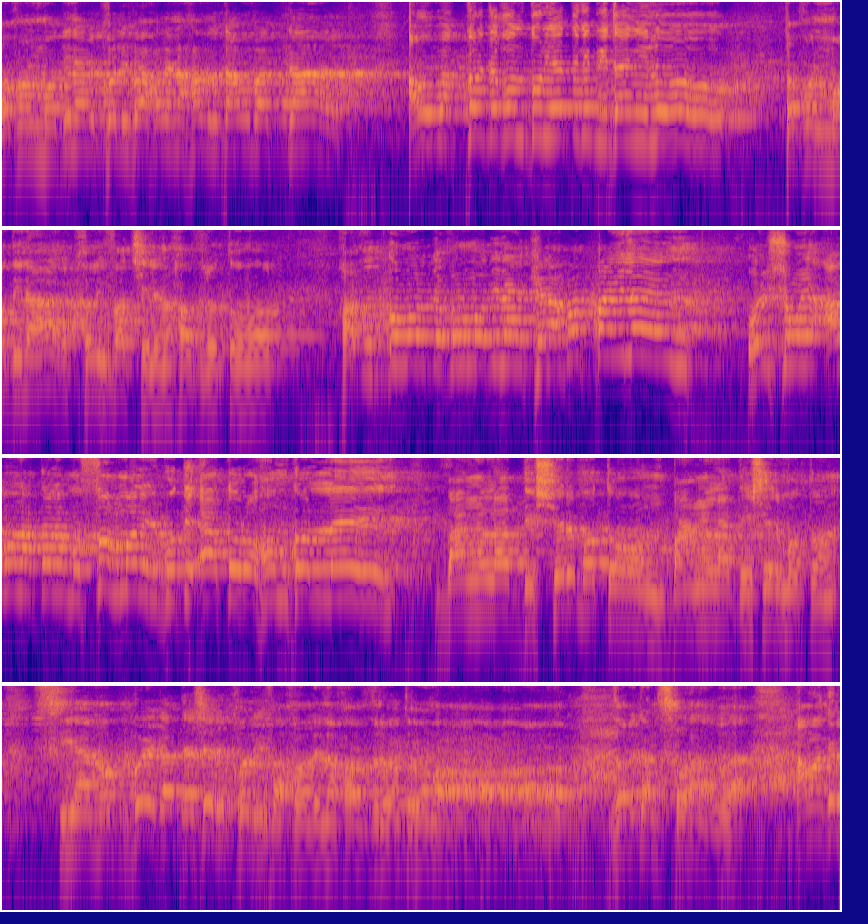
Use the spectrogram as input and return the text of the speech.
তখন মদিনার খলিফা হলেন হজরত আবু বাক্কার আবু বাক্কর যখন দুনিয়া থেকে বিদায় নিল, তখন মদিনার খলিফা ছিলেন হজরত উমর। হজরত উমর যখন মদিনার খেলাফত পাইলেন ওই সময় আল্লাহ তালা মুসলমানের প্রতি এত রহম করলেন, বাংলাদেশের মতন বাংলাদেশের মতন ছিয়ানব্বইটা দেশের খলিফা হলেন হজরত সোহান আল্লাহ আমাদের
